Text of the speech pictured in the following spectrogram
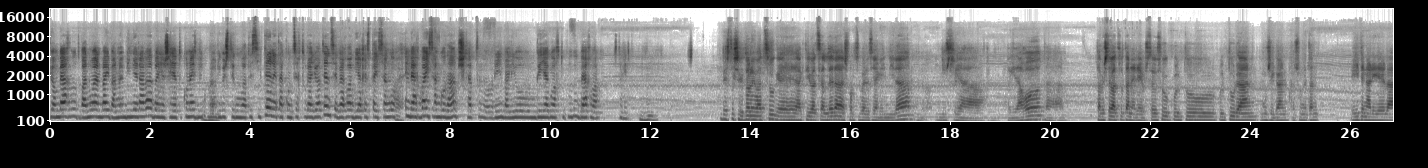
joan behar dut, banuen, bai, banuen bilera bat, baina saiatuko naiz, bilkura hori beste egun bat eziten, eta kontzertura joaten, ze behar ba, bihar ez da izango, Bai. behar ba izango da, pixkat hori balio gehiago hartuko du, behar ba, ez. Beste sektore batzuk eh, aktibatze aldera esfortzu bereziak egin dira, industria egi dago, eta eta beste batzutan ere, uste duzu kultu, kulturan, musikan, kasu honetan, egiten ari direla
